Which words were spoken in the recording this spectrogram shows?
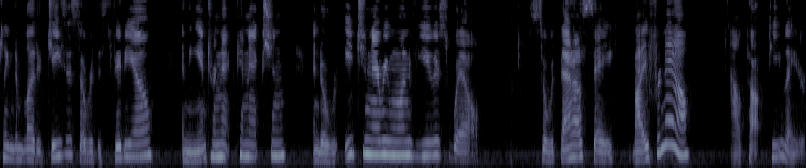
plead the blood of Jesus over this video and the internet connection and over each and every one of you as well. So with that, I'll say bye for now. I'll talk to you later.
